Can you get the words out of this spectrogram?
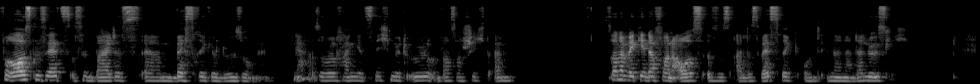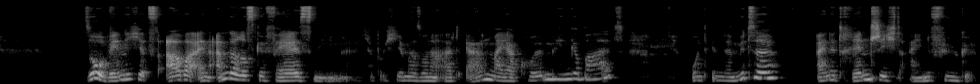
Vorausgesetzt, es sind beides ähm, wässrige Lösungen. Ja, also wir fangen jetzt nicht mit Öl und Wasserschicht an, sondern wir gehen davon aus, es ist alles wässrig und ineinander löslich. So, wenn ich jetzt aber ein anderes Gefäß nehme, ich habe euch hier mal so eine Art Erlenmeyer-Kolben hingemalt und in der Mitte eine Trennschicht einfüge,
